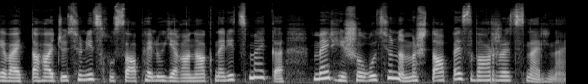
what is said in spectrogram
եւ այդ տհաճությունից խուսափելու եղանակներից մեկը մեր հիշողությունը մշտապես վարժեցնելն է։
